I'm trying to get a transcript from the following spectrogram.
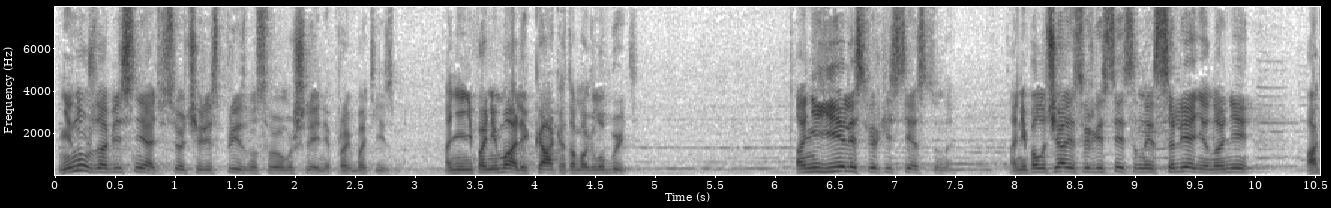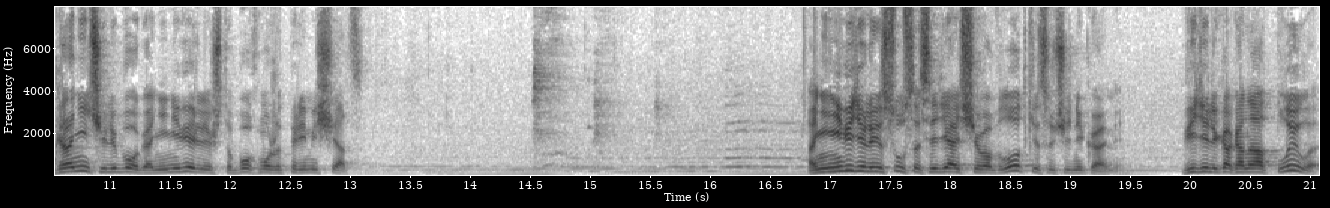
Не нужно объяснять все через призму своего мышления, прагматизма. Они не понимали, как это могло быть. Они ели сверхъестественно, они получали сверхъестественное исцеление, но они ограничили Бога, они не верили, что Бог может перемещаться. Они не видели Иисуса, сидящего в лодке с учениками, видели, как она отплыла.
